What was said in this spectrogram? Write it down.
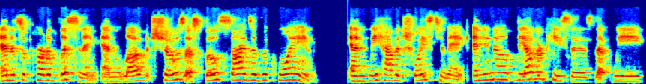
And it's a part of listening. And love shows us both sides of the coin. And we have a choice to make. And you know, the other piece is that we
